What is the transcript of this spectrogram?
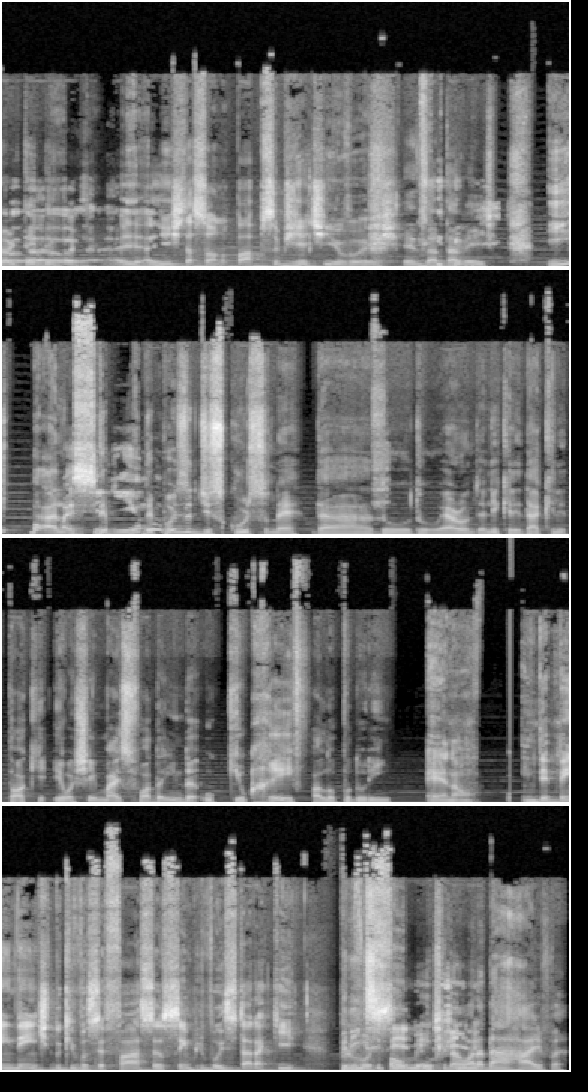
não entendeu. A, gente tá só no papo subjetivo hoje. Exatamente. E Bom, a, mas seguindo... de, depois do discurso, né, da, do, do Aaron ali, que ele dá aquele toque, eu achei mais foda ainda o que o rei falou pro Durin. É, não. Independente do que você faça, eu sempre vou estar aqui. Principalmente você, na hora da raiva,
